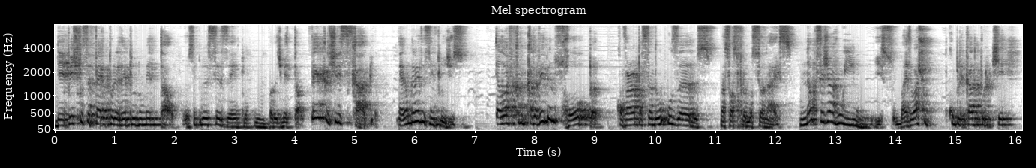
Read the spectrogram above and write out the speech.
De repente você pega, por exemplo, no metal. Eu sempre dou esse exemplo com banda de metal. Pega a Cristina Scabia. Era um grande exemplo disso. Ela vai ficando cada vez menos roupa conforme vai passando os anos nas suas promocionais. Não que seja ruim isso, mas eu acho complicado porque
